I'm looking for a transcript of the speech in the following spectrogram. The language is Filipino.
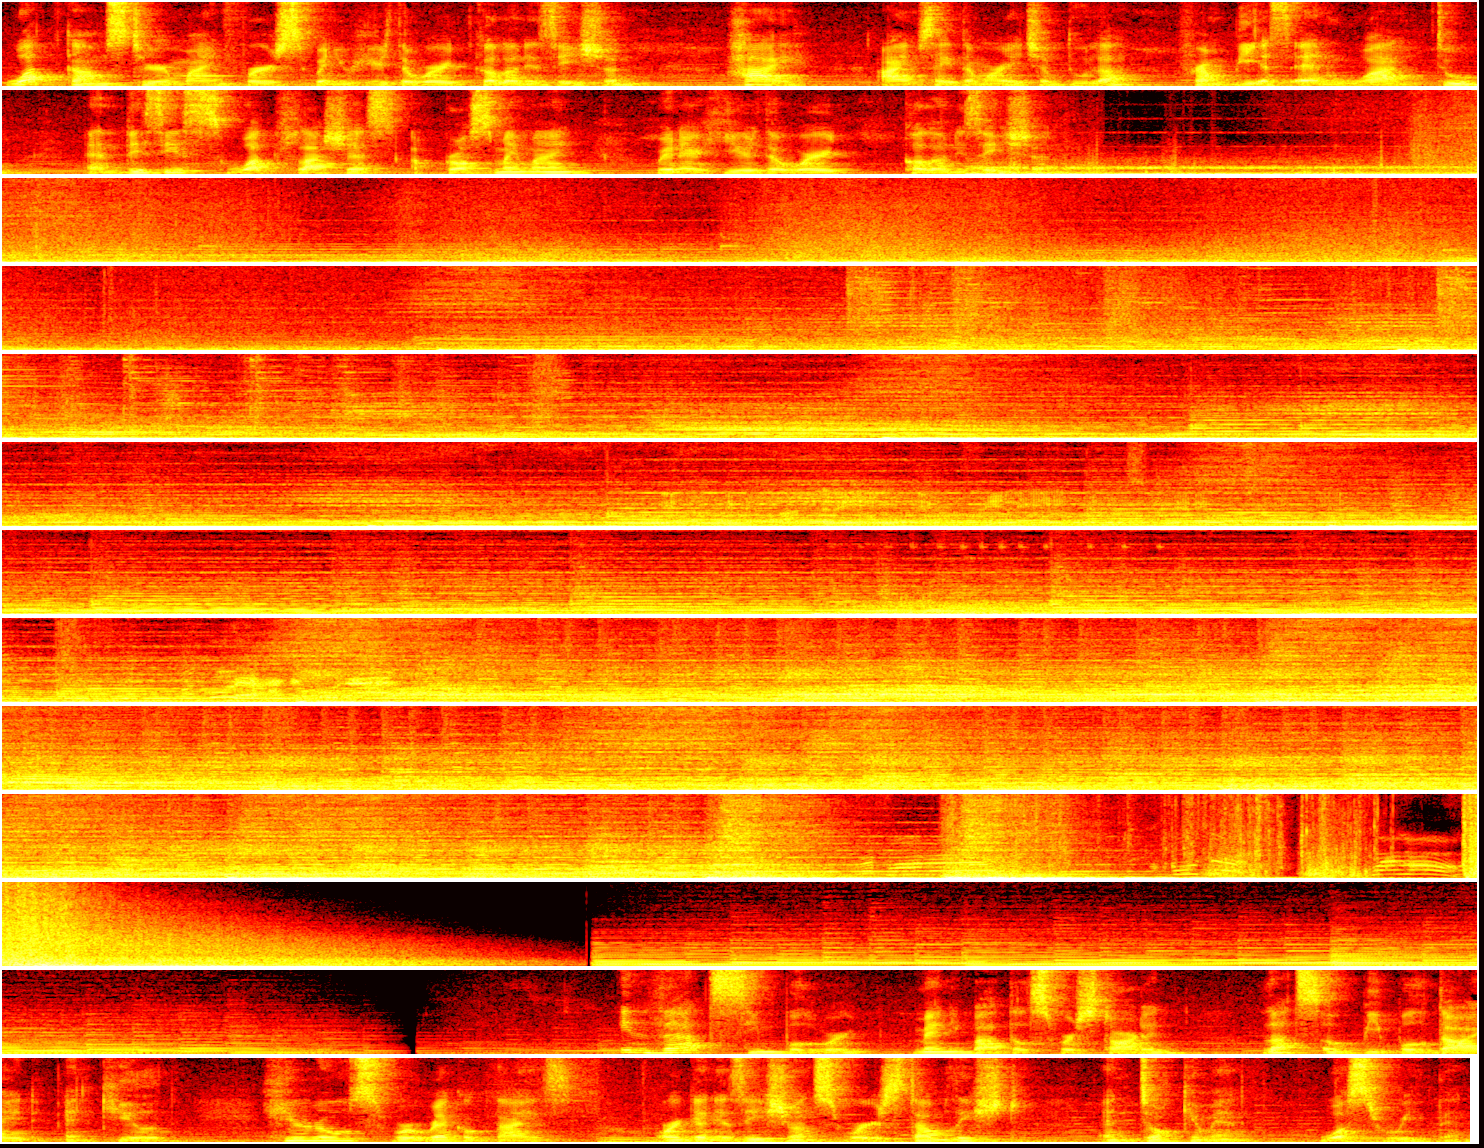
What comes to your mind first when you hear the word colonization? Hi, I'm Saitamar H. Abdullah from BSN 1-2 and this is what flashes across my mind when I hear the word colonization. That simple word, many battles were started, lots of people died and killed, heroes were recognized, organizations were established, and document was written.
